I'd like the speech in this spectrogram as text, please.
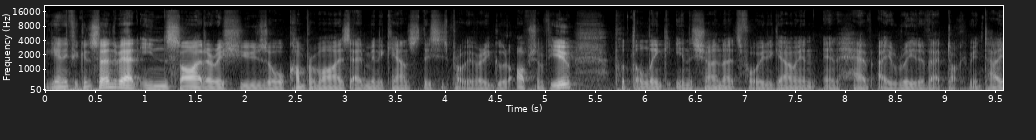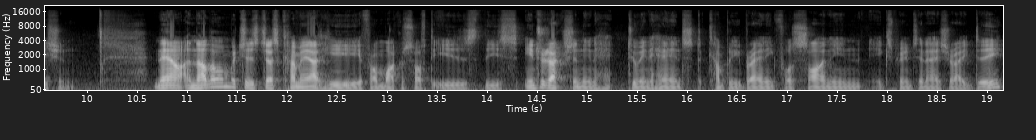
again, if you're concerned about insider issues or compromised admin accounts, this is probably a very good option for you. Put the link in the show notes for you to go in and have a read of that documentation. Now, another one which has just come out here from Microsoft is this introduction in, to enhanced company branding for sign in experience in Azure AD.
